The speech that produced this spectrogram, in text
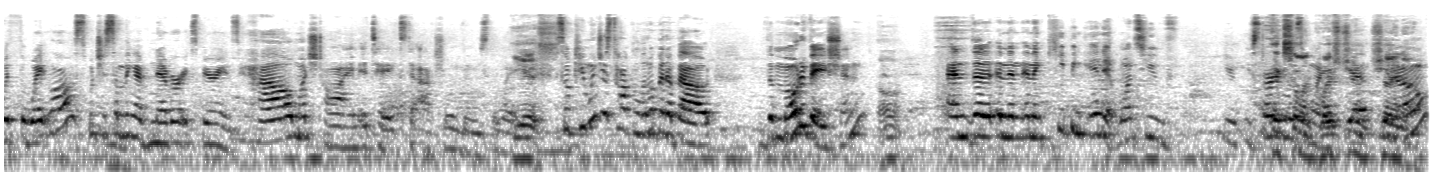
with the weight loss, which is something I've never experienced. How much time it takes to actually lose the weight. Yes. So can we just talk a little bit about the motivation Oh. and the and then and then keeping in it once you've you, you started Excellent question, yeah, Sheena. You know?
